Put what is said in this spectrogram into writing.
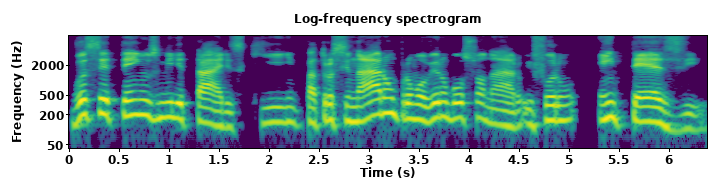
Você tem os militares que patrocinaram, promoveram Bolsonaro e foram, em tese,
